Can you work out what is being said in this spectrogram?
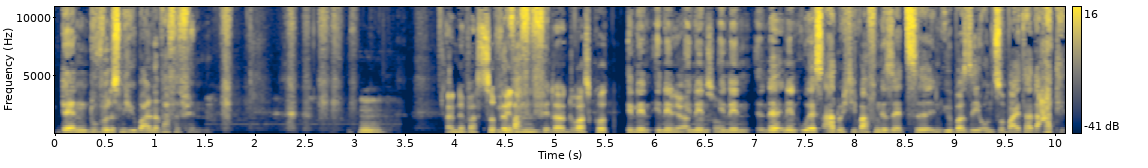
denn du würdest nicht überall eine Waffe finden. Hm. Eine was zu finden? Eine Waffe finden. du warst kurz in den in den ja, in den so. in den ne, in den USA durch die Waffengesetze in Übersee und so weiter, da hat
